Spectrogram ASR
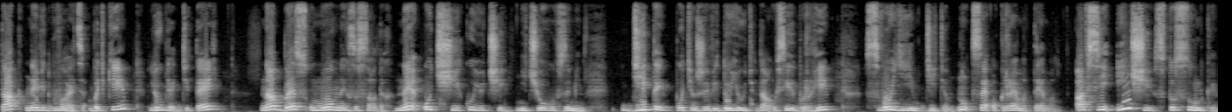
Так не відбувається. Батьки люблять дітей на безумовних засадах, не очікуючи нічого взамін. Діти потім вже віддають да, усі борги своїм дітям. Ну, це окрема тема. А всі інші стосунки,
